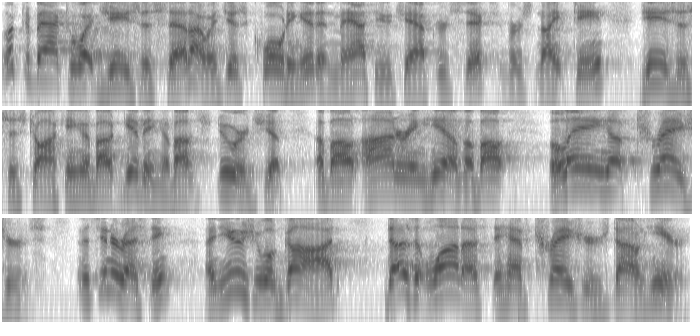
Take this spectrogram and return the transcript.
Look back to what Jesus said. I was just quoting it in Matthew chapter 6, verse 19. Jesus is talking about giving, about stewardship, about honoring Him, about laying up treasures. And it's interesting, unusual God doesn't want us to have treasures down here.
